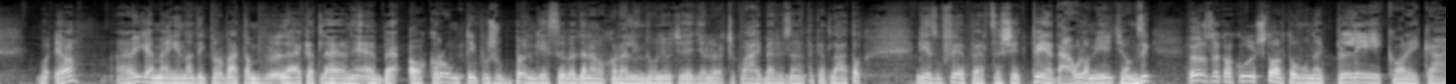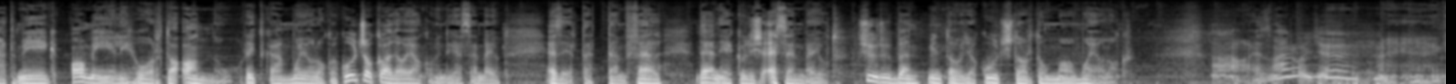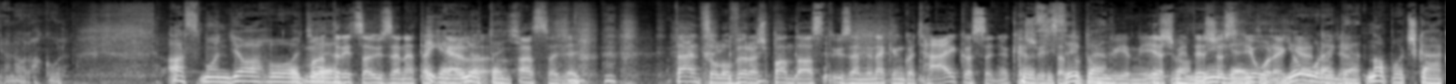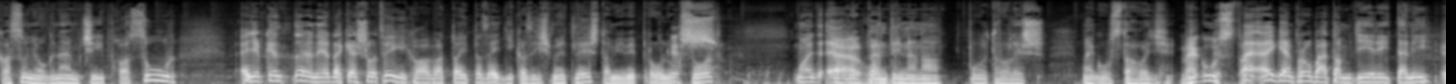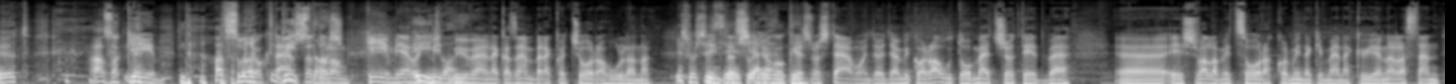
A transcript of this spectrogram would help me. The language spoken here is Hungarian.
Ja? Igen, mert én addig próbáltam lelket lehelni ebbe a Chrome típusú böngészőbe, de nem akar elindulni, úgyhogy egyelőre csak Viber üzeneteket látok. Gézu félpercesét például, ami így hangzik. Őrzök a kulcs tartómon egy plékarikát még Améli hordta annó. Ritkán molyolok a kulcsokkal, de olyankor mindig eszembe jut. Ezért tettem fel, de enélkül is eszembe jut. Sűrűbben, mint ahogy a kulcs tartómmal molyolok. Ah, ez már úgy, igen, alakul. Azt mondja, hogy... Matrica üzenetekkel igen, jött egy- az, hogy egy táncoló vörös panda azt üzenni nekünk, hogy háj, köszönjük, és Köszi vissza szépen, tudunk írni és ilyesmit, és, még az egy jó reggelt. Jó ugye? reggelt, napocskák, a szúnyog nem csíp, ha szúr. Egyébként nagyon érdekes volt, végighallgatta itt az egyik az ismétlést, ami róluk És szólt. Majd elröppent innen a pultról, és megúszta, hogy... Megúszta? Ne, igen, próbáltam gyéríteni őt. Az a kém. a az szúnyog ott társadalom biztos. kémje, hogy Így mit van. művelnek az emberek, hogy sorra hullanak. És most mint a szúnyogok, jelenti. és most elmondja, hogy amikor autó megy sötétbe, és valamit szór, akkor mindenki meneküljön el, aztán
